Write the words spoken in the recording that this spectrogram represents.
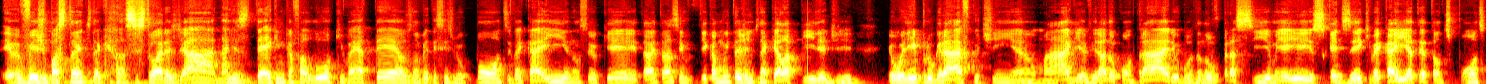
Eu vejo bastante daquelas histórias de ah, análise técnica falou que vai até os 96 mil pontos e vai cair, não sei o quê e tal. Então, assim, fica muita gente naquela pilha de. Eu olhei para o gráfico, tinha uma águia virada ao contrário, botando ovo para cima, e aí isso quer dizer que vai cair até tantos pontos.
